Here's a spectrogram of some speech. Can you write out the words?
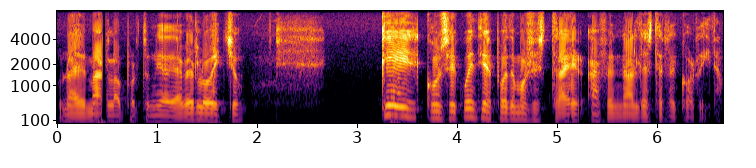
una vez más la oportunidad de haberlo hecho. ¿Qué consecuencias podemos extraer al final de este recorrido?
